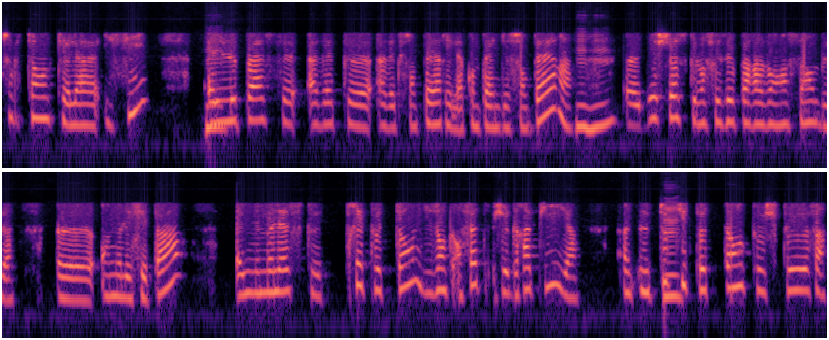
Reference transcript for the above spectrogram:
tout le temps qu'elle a ici, elle Mm. le passe avec euh, avec son père et la compagne de son père. Mhm. Euh, des choses que l'on faisait auparavant ensemble, euh, on ne les fait pas. Elle ne me laisse que très peu de temps. Disons qu'en fait, je grappille un, un tout Hmm. petit peu de temps que je peux. Enfin,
